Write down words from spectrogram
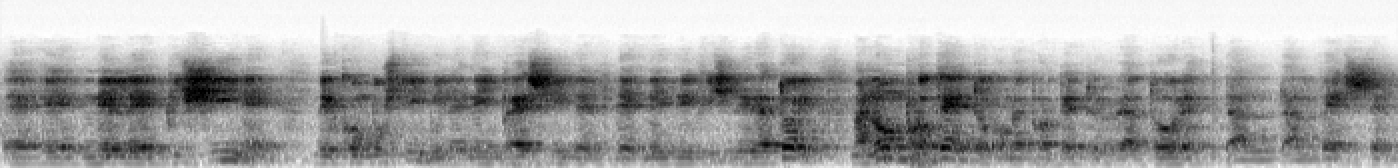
eh, nelle piscine del combustibile nei pressi del, del, degli edifici dei reattori, ma non protetto come è protetto il reattore dal, dal vessel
